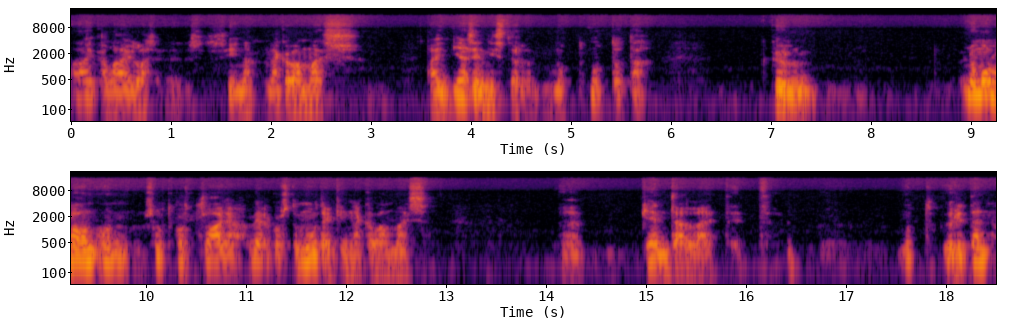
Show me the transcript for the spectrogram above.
aika lailla siinä näkövammais- tai jäsenistöllä, mutta mut tota, kyllä no mulla on, on suht laaja verkosto muutenkin näkövammais kentällä, et, et, mutta yritän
